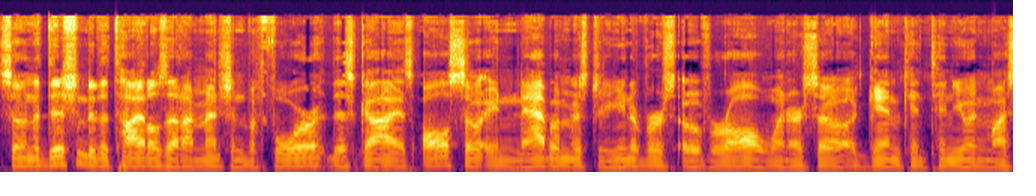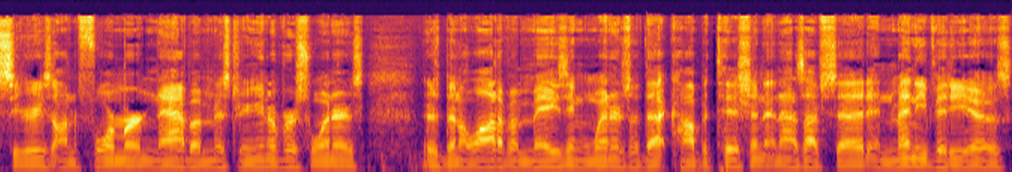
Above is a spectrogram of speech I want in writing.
So, in addition to the titles that I mentioned before, this guy is also a NABBA Mr. Universe overall winner. So, again, continuing my series on former NABBA Mr. Universe winners, there's been a lot of amazing winners of that competition. And as I've said in many videos,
